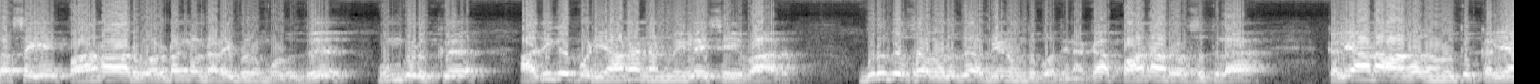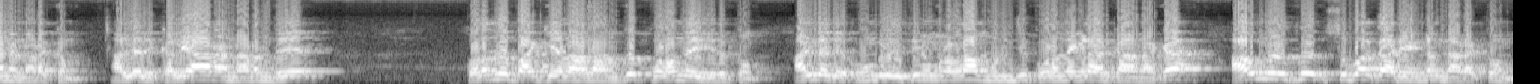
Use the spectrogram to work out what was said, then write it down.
தசையை பதினாறு வருடங்கள் நடைபெறும் பொழுது உங்களுக்கு அதிகப்படியான நன்மைகளை செய்வார். குரு தசை வருது அப்படின்னு வந்து பார்த்தீங்கன்னாக்கா பதினாறு வருஷத்துல கல்யாணம் ஆகாதவங்களுக்கு கல்யாணம் நடக்கும். அல்லது கல்யாணம் நடந்து குழந்தை பாக்கியலாளனுக்கு குழந்தை இருக்கும். அல்லது உங்களுக்கு திருமணம்லாம் முடிஞ்சு குழந்தைகளாக இருக்காங்கனாக்கா அவங்களுக்கு சுப காரியங்கள் நடக்கும்.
